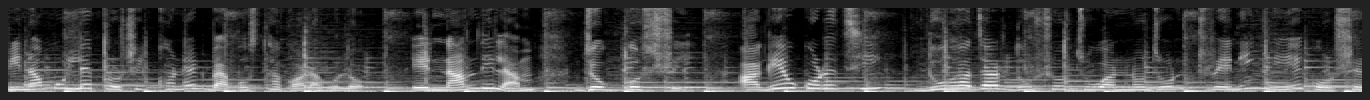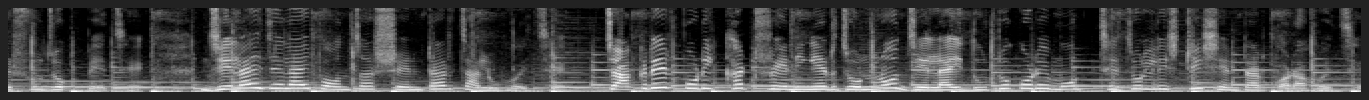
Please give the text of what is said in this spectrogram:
বিনামূল্যে প্রশিক্ষণের ব্যবস্থা করা হলো। এর নাম দিলাম যজ্ঞশ্রী। আগেও করেছি দু হাজার দুশো চুয়ান্ন জন ট্রেনিং নিয়ে কোর্সের সুযোগ পেয়েছে। জেলায় জেলায় পঞ্চাশ সেন্টার চালু হয়েছে। চাকরির পরীক্ষা ট্রেনিংয়ের জন্য জেলায় দুটো করে মোট ছেচল্লিশটি সেন্টার করা হয়েছে।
